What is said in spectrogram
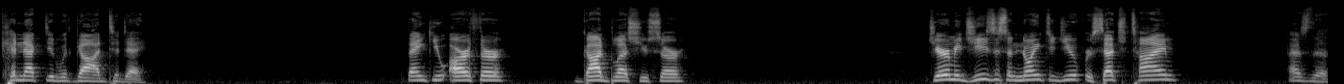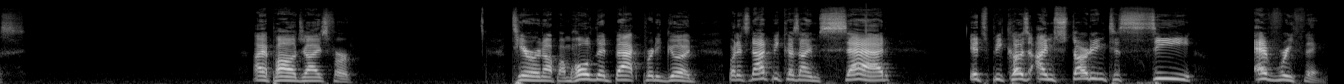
connected with God today. Thank you, Arthur. God bless you, sir. Jeremy, Jesus anointed you for such time as this. I apologize for tearing up. I'm holding it back pretty good, but it's not because I'm sad. It's because I'm starting to see everything.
